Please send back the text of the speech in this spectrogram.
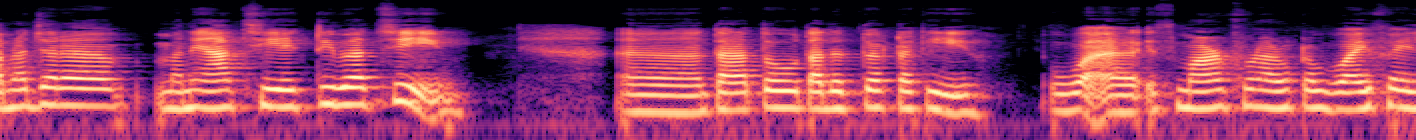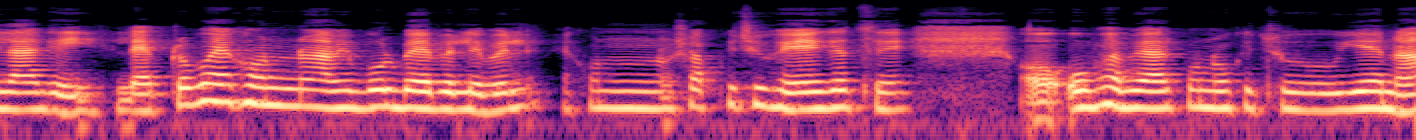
আমরা যারা মানে আছি অ্যাক্টিভ আছি তারা তো, তাদের তো একটা কি স্মার্টফোন আর একটা ওয়াইফাই লাগেই। ল্যাপটপও এখন আমি বলব অ্যাভেলেবেল এখন সব কিছু হয়ে গেছে। ওভাবে আর কোনো কিছু ইয়ে না।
